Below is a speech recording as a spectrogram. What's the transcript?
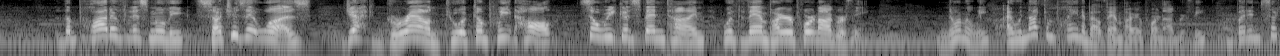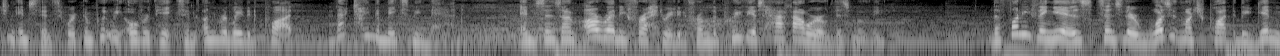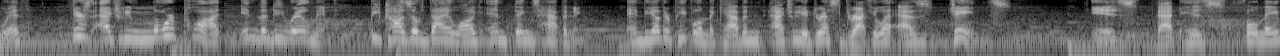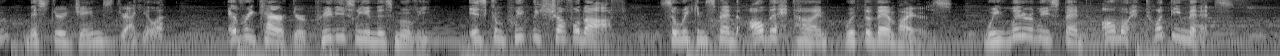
The plot of this movie, such as it was, just ground to a complete halt so we could spend time with vampire pornography. Normally, I would not complain about vampire pornography, but in such an instance where it completely overtakes an unrelated plot, that kinda makes me mad. And since I'm already frustrated from the previous half hour of this movie, the funny thing is, since there wasn't much plot to begin with, there's actually more plot in the derailment because of dialogue and things happening. And the other people in the cabin actually address Dracula as James. Is that his full name, Mr. James Dracula? Every character previously in this movie is completely shuffled off so we can spend all this time with the vampires. We literally spend almost 20 minutes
